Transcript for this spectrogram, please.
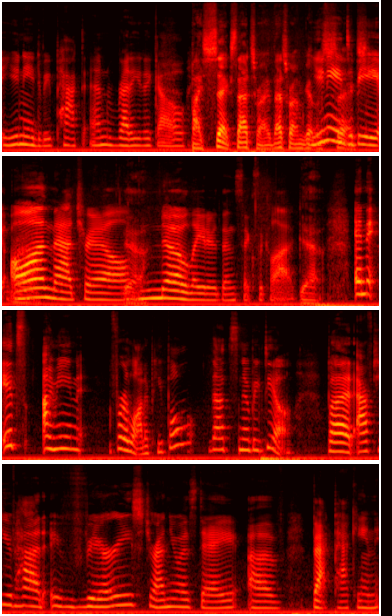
you need to be packed and ready to go. By six. That's right. That's where I'm getting. You need to be Right. on that trail Yeah. no later than six o'clock. Yeah. And it's, I mean, for a lot of people, that's no big deal. But after you've had a very strenuous day of backpacking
